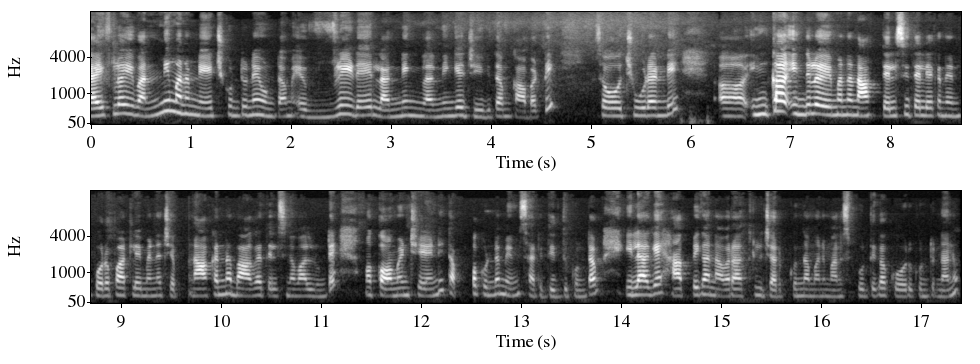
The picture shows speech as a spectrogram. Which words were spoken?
లైఫ్లో ఇవన్నీ మనం నేర్చుకుంటూనే ఉంటాం. ఎవ్రీ డే లర్నింగ్ లర్నింగే జీవితం కాబట్టి. సో చూడండి. ఇంకా ఇందులో ఏమైనా నాకు తెలిసి తెలియక నేను పొరపాట్లు ఏమైనా చెప్ నాకన్నా బాగా తెలిసిన వాళ్ళు ఉంటే మాకు కామెంట్ చేయండి. తప్పకుండా మేము సరిదిద్దుకుంటాం. ఇలాగే హ్యాపీగా నవరాత్రులు జరుపుకుందామని మనస్ఫూర్తిగా కోరుకుంటున్నాను.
